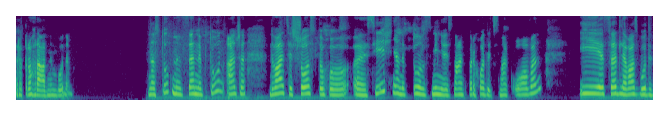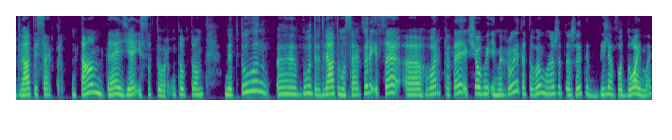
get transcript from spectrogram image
ретроградним буде. Наступне це Нептун, адже 26 е, січня Нептун змінює знак, переходить в знак Овен, і це для вас буде дев'ятий сектор, там, де є і Сатурн. Тобто Нептун е, буде в дев'ятому секторі, і це е, говорить про те, якщо ви іммігруєте, то ви можете жити біля водойми.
